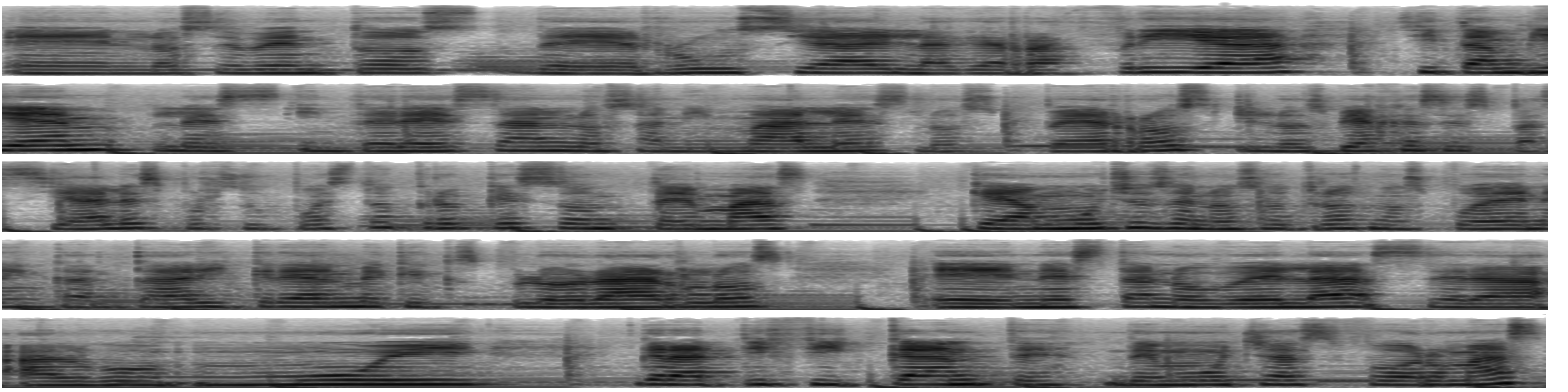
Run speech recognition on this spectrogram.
en los eventos de Rusia y la Guerra Fría, si también les interesan los animales, los perros y los viajes espaciales, por supuesto, creo que son temas que a muchos de nosotros nos pueden encantar y créanme que explorarlos en esta novela será algo muy gratificante de muchas formas.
